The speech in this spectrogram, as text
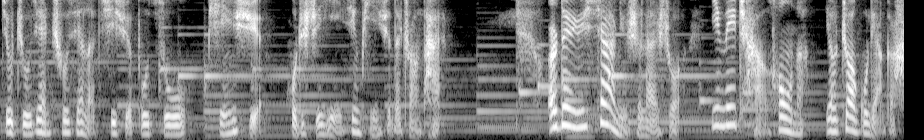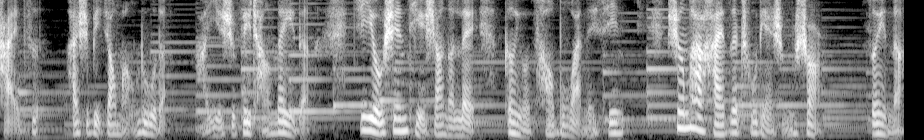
就逐渐出现了气血不足、贫血或者是隐性贫血的状态。而对于夏女士来说，因为产后呢要照顾两个孩子，还是比较忙碌的啊，也是非常累的，既有身体上的累，更有操不完的心，生怕孩子出点什么事儿。所以呢，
